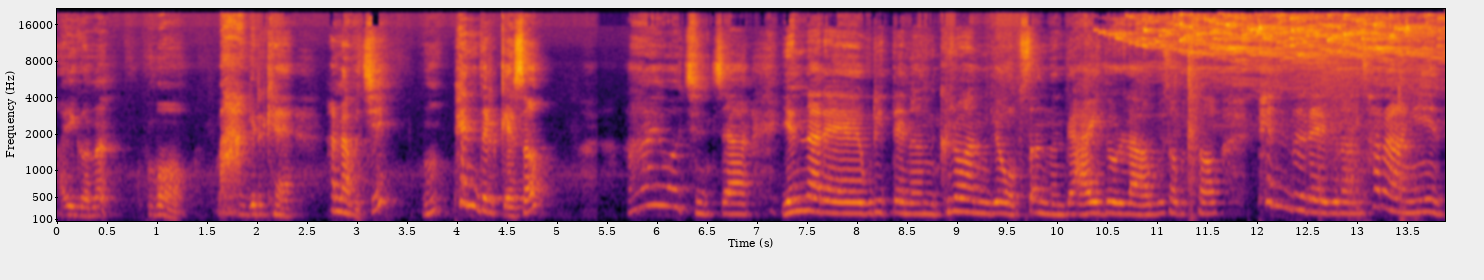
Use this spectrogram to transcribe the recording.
아 이거는 뭐 막 이렇게 보지? 응? 팬들께서 아유 진짜 옛날에 우리 때는 그러한 게 없었는데 아이돌 나오고서부터 팬들의 그런 사랑이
